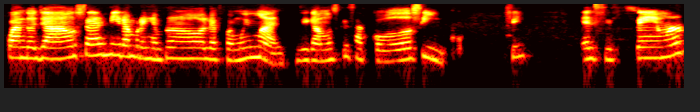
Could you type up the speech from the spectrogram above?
Cuando ya ustedes miran, por ejemplo, no, le fue muy mal, digamos que sacó 2.5, ¿sí? El sistema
